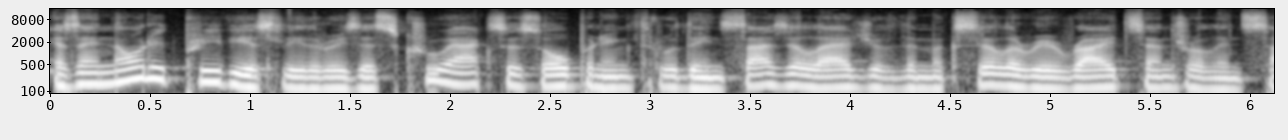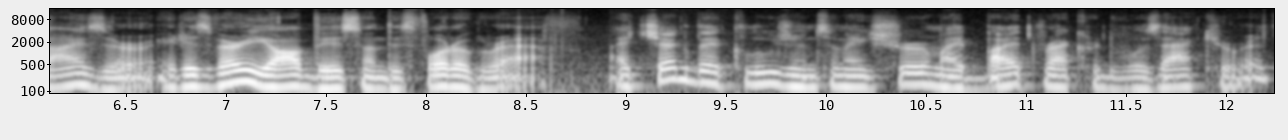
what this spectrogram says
As I noted previously, there is a screw access opening through the incisal edge of the maxillary right central incisor. It is very obvious on this photograph. I checked the occlusion to make sure my bite record was accurate.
